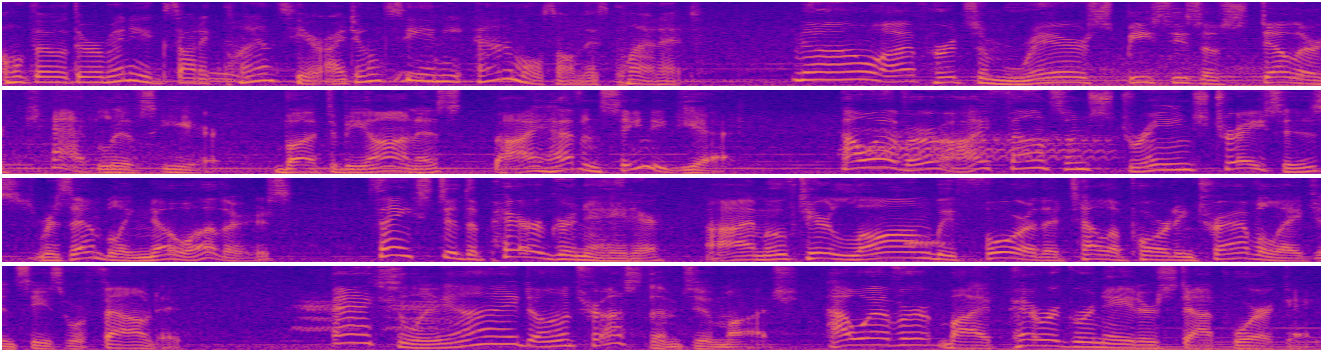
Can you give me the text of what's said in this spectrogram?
Although there are many exotic plants here, I don't see any animals on this planet. No, I've heard some rare species of stellar cat lives here, but to be honest, I haven't seen it yet. However, I found some strange traces resembling no others. Thanks to the Peregrinator, I moved here long before the teleporting travel agencies were founded. Actually, I don't trust them too much. However, my Peregrinator stopped working.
